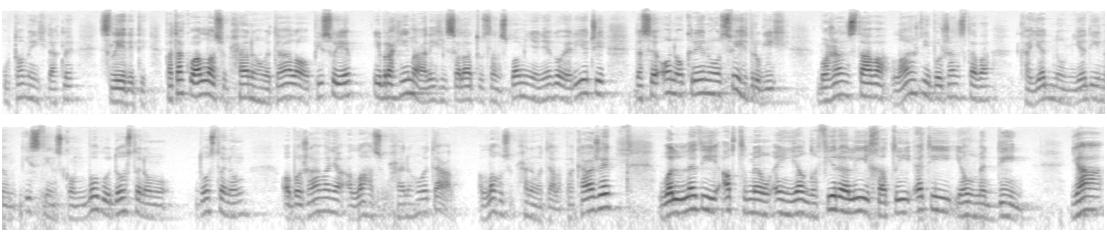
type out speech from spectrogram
u tome ih dakle slijediti. Pa tako Allah subhanahu wa ta'ala opisuje Ibrahima alihi salatu slan spominje njegove riječi da se on okrenuo od svih drugih božanstava, lažnih božanstava ka jednom jedinom istinskom Bogu dostojnom, dostojnom obožavanja Allaha subhanahu wa ta'ala. Allahu subhanahu wa ta'ala pa kaže وَالَّذِي أَطْمَوْ أَنْ يَغْفِرَ لِي خَطِيئَتِي يَوْمَ الدِّينِ Ja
